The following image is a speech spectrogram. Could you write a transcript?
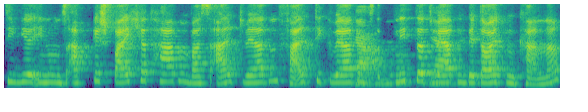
die wir in uns abgespeichert haben, was alt werden, faltig werden, ja. zerglittert ja. werden bedeuten kann. Ne?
